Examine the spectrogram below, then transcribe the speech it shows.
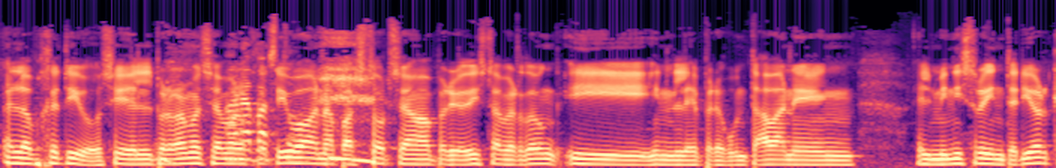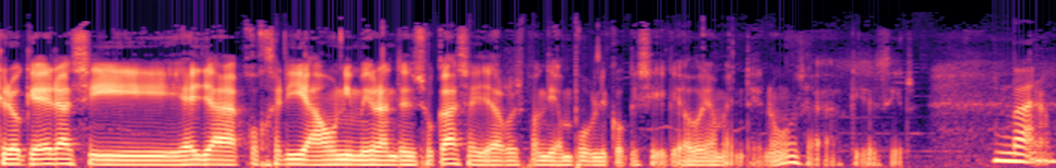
El objetivo, sí, el programa se llama Ana El Objetivo, Pastor. Ana Pastor se llama periodista, perdón, y le preguntaban en el ministro de Interior, creo que era si ella acogería a un inmigrante en su casa, y ella respondía en público que sí, que obviamente, ¿no? O sea, quiero decir... Bueno,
